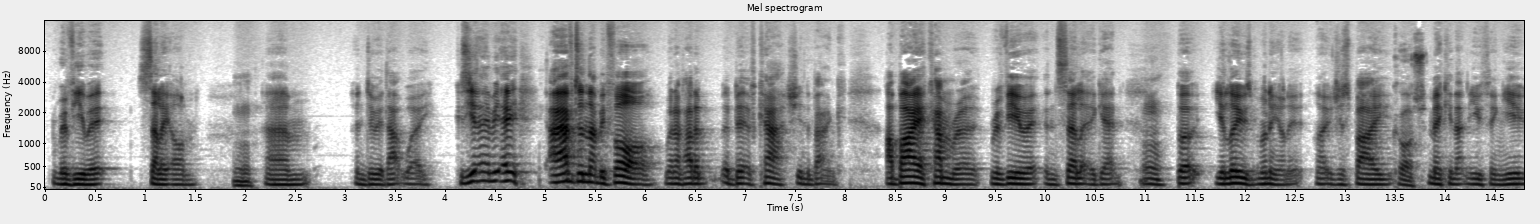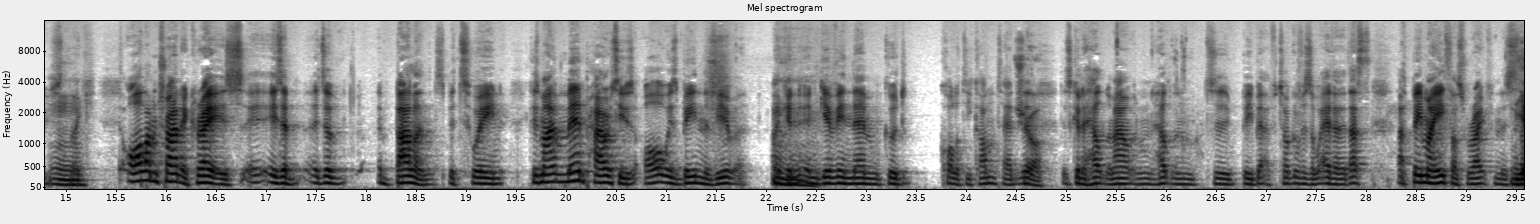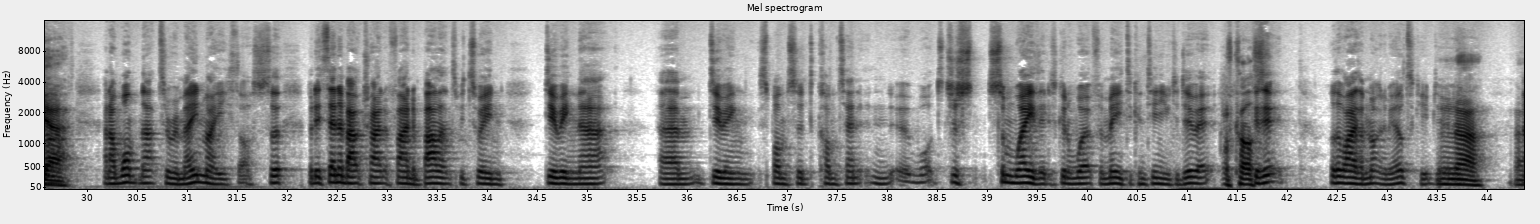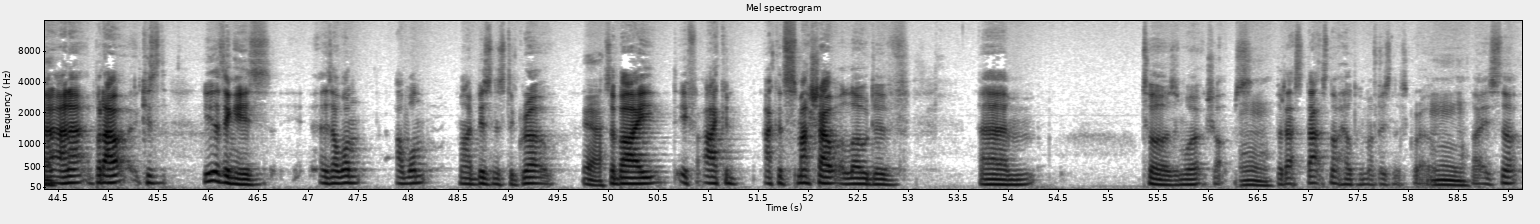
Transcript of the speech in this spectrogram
review it, sell it on, hmm. um, and do it that way. Because you know, I, mean, I have done that before when I've had a, a bit of cash in the bank. I'll buy a camera, review it, and sell it again. Hmm. But you lose money on it, like just by making that new thing used. Like all I'm trying to create is is a is a, a balance between because my main priority has always been the viewer, like and, and giving them good quality content Sure. that's going to help them out and help them to be better photographers or whatever. That's that's been my ethos right from the start, Yeah. and I want that to remain my ethos. So, but it's then about trying to find a balance between doing that. Um, doing sponsored content and uh, what's just some way that it's going to work for me to continue to do it. Of course. because it otherwise I'm not going to be able to keep doing it. No, And, and I, but I because the other thing is, is I want I want my business to grow. Yeah. So by if I could I could smash out a load of um, tours and workshops, Mm. but that's that's not helping my business grow. Like, it's not.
